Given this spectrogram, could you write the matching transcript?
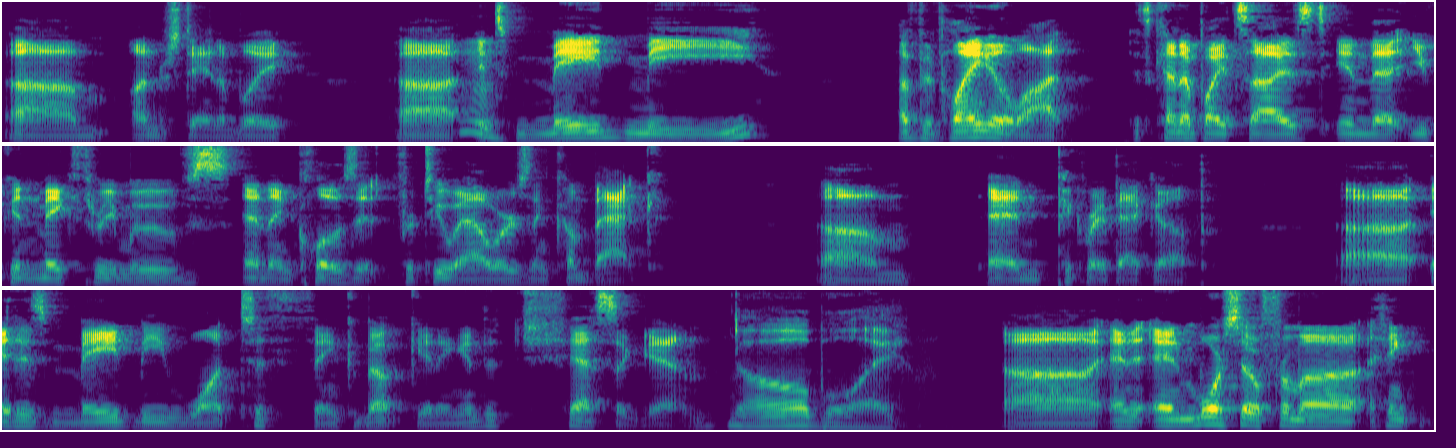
um, understandably. Uh, It's made me. I've been playing it a lot. It's kind of bite sized in that you can make three moves and then close it for two hours and come back, um, and pick right back up. Uh, it has made me want to think about getting into chess again Oh boy. uh, and and more so from a I think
